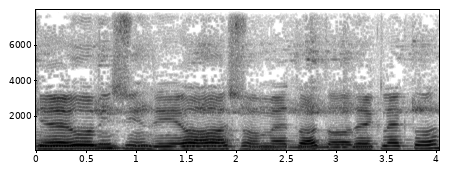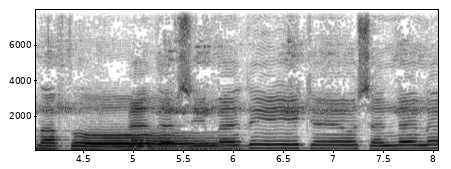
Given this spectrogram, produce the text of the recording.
και ου μη συνδυάσω μετά των εκλεκτών αυτό. Παιδεύσει με δίκαιος εν ελέη και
